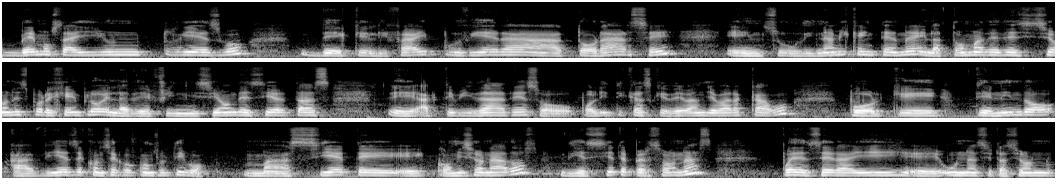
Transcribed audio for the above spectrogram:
Vemos ahí un riesgo de que el IFAI pudiera atorarse en su dinámica interna, en la toma de decisiones, por ejemplo, en la definición de ciertas eh, actividades o políticas que deban llevar a cabo, porque teniendo a 10 de consejo consultivo más 7 eh, comisionados, 17 personas, puede ser ahí eh, una situación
